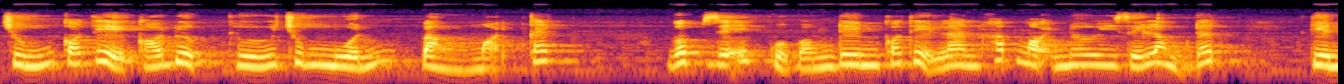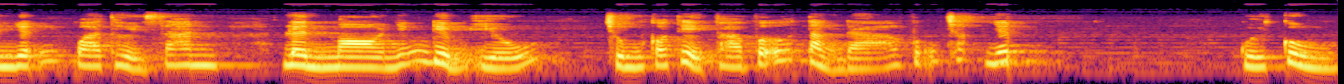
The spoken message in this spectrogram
chúng có thể có được thứ chúng muốn bằng mọi cách. Gốc rễ của bóng đêm có thể lan khắp mọi nơi dưới lòng đất, kiên nhẫn qua thời gian, lần mò những điểm yếu, chúng có thể phá vỡ tảng đá vững chắc nhất. Cuối cùng,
